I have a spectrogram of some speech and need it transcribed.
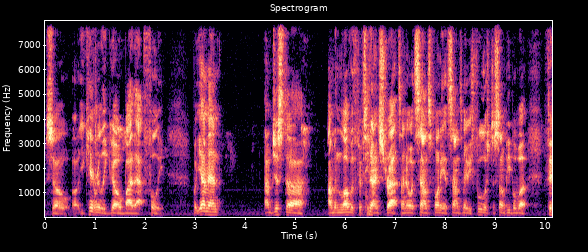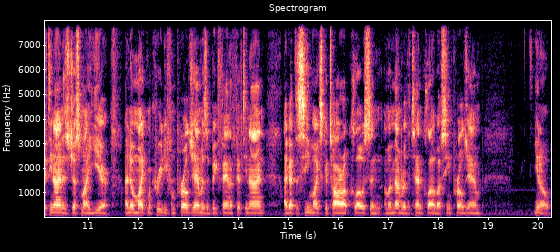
So uh, you can't really go by that fully. But yeah, man, I'm just uh, I'm in love with 59 Strats. I know it sounds funny, it sounds maybe foolish to some people, but 59 is just my year. I know Mike McCready from Pearl Jam is a big fan of 59. I got to see Mike's guitar up close, and I'm a member of the 10 Club. I've seen Pearl Jam, you know,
